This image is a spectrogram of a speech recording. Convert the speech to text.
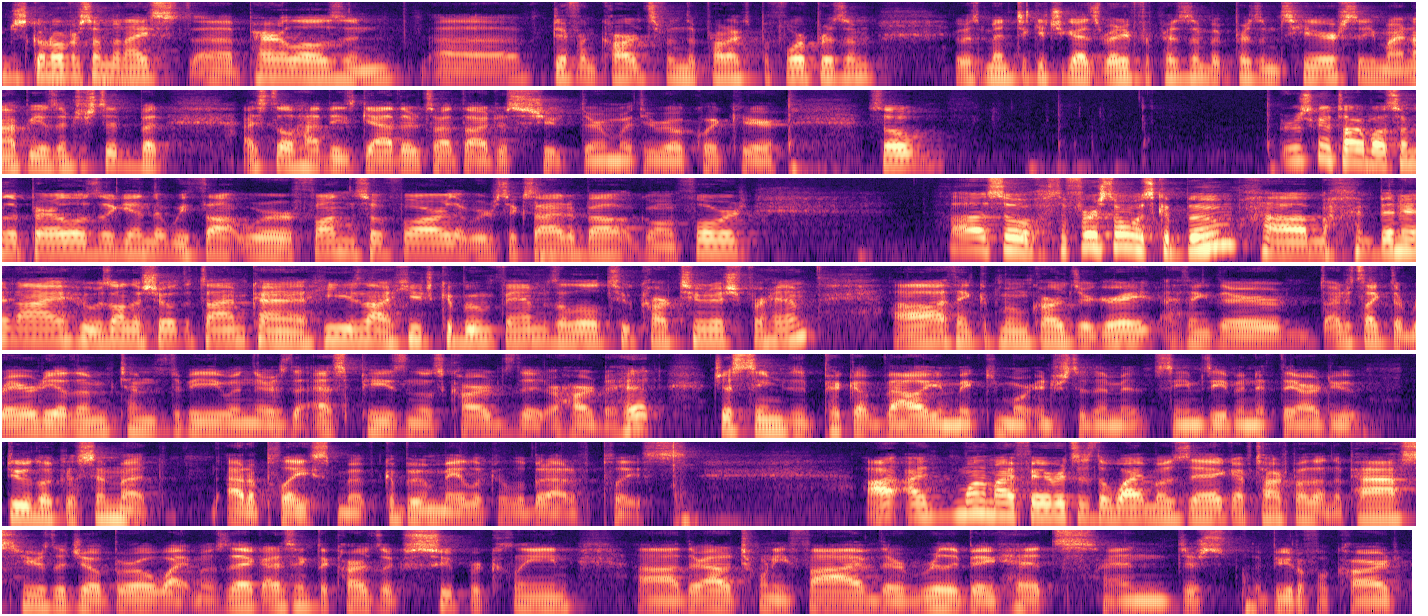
Just going over some of the nice uh, parallels and uh, different cards from the products before Prism. It was meant to get you guys ready for Prism, but Prism's here, so you might not be as interested. But I still had these gathered, so I thought I'd just shoot through them with you real quick here. So we're just going to talk about some of the parallels again that we thought were fun so far, that we're just excited about going forward. Uh, so the first one was Kaboom. Um, Bennett and I, who was on the show at the time, kind of he's not a huge Kaboom fan. It's a little too cartoonish for him. Uh, I think Kaboom cards are great. I think they're I just like the rarity of them. Tends to be when there's the SPs and those cards that are hard to hit. Just seem to pick up value and make you more interested in them. It seems even if they are do do look a somewhat out of place. But Kaboom may look a little bit out of place. I, I, one of my favorites is the white mosaic. I've talked about that in the past. Here's the Joe Burrow white mosaic. I just think the cards look super clean. Uh, they're out of 25. They're really big hits and just a beautiful card.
